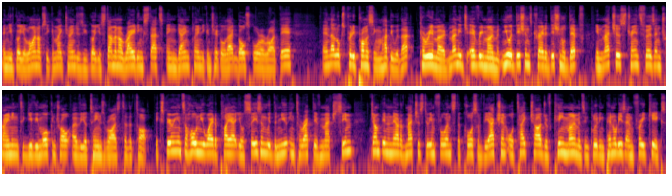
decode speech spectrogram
and you've got your lineup so you can make changes. You've got your stamina, rating, stats, and game plan. You can check all that. Goal scorer right there and that looks pretty promising. I'm happy with that. Career mode, manage every moment. New additions create additional depth in matches, transfers, and training to give you more control over your team's rise to the top. Experience a whole new way to play out your season with the new interactive match sim. Jump in and out of matches to influence the course of the action or take charge of key moments including penalties and free kicks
